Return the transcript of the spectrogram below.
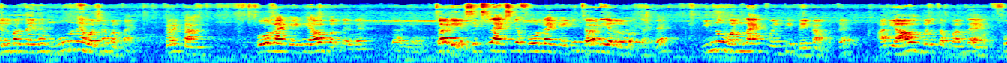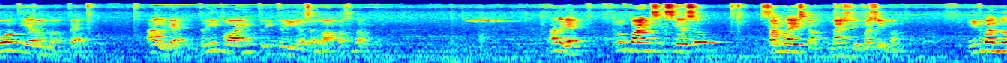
ಎಲ್ಲಿ ಬರ್ತಾ ಇದೆ? ಮೂರನೇ ವರ್ಷ ಬರ್ತಾ ಇದೆ. ಕರೆಕ್ಟಾ ಫೋರ್ ಲ್ಯಾಕ್ ಏಟಿ ಯಾವಾಗ ಬರ್ತಾ ಇದೆ? ಥರ್ಡ್ ಇಯರ್ ಸಿಕ್ಸ್ ಲ್ಯಾಕ್ಸ್ಗೆ four lakh eighty third year ಅಲ್ಲಿ ಬರ್ತಾ ಇದೆ. ಇನ್ನು ಒನ್ ಲ್ಯಾಕ್ ಟ್ವೆಂಟಿ ಬೇಕಾಗುತ್ತೆ. ಅದು ಯಾವಾಗ ಬರುತ್ತಪ್ಪ ಅಂದ್ರೆ ಫೋರ್ತ್ ಇಯರ್ ಅಲ್ಲಿ ಬರುತ್ತೆ. ಅಲ್ಲಿಗೆ three point three three years ಅಲ್ಲಿ ವಾಪಸ್ ಬರುತ್ತೆ. ಅಲ್ಲಿಗೆ two point six years sun rise machine machine ಇದು ಬಂದು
